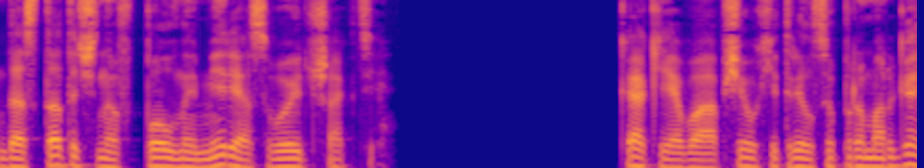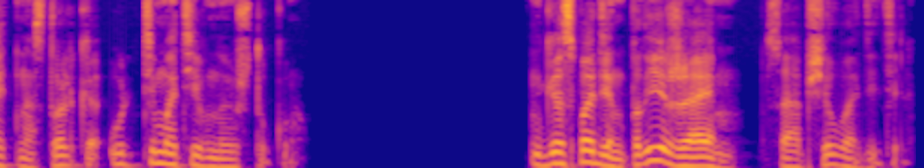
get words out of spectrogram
Достаточно в полной мере освоить Шакти. Как я вообще ухитрился проморгать настолько ультимативную штуку? «Господин, подъезжаем», — сообщил водитель.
